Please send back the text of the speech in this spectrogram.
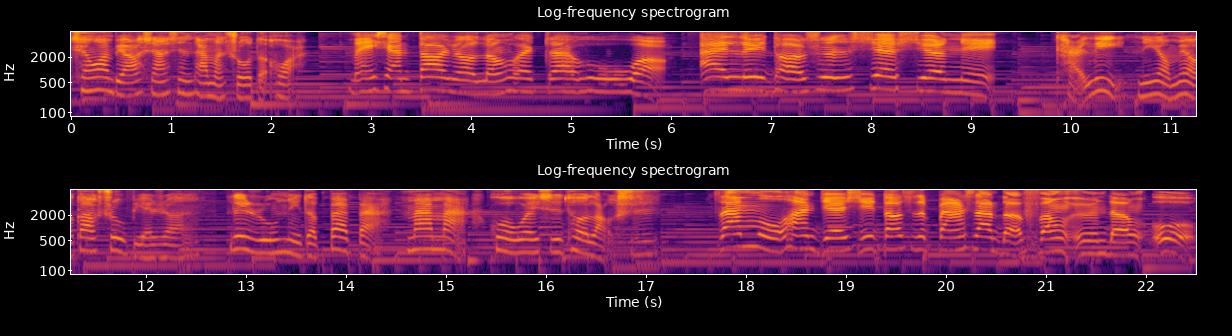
千万不要相信他们说的话。没想到有人会在乎我，艾利特斯，谢谢你。凯莉，你有没有告诉别人？例如你的爸爸妈妈或威斯特老师？詹姆和杰西都是班上的风云人物。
